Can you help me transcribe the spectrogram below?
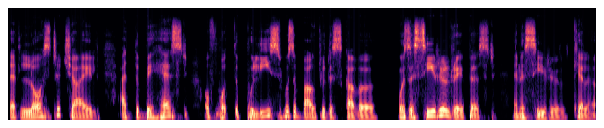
that lost a child at the behest of what the police was about to discover was a serial rapist and a serial killer.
